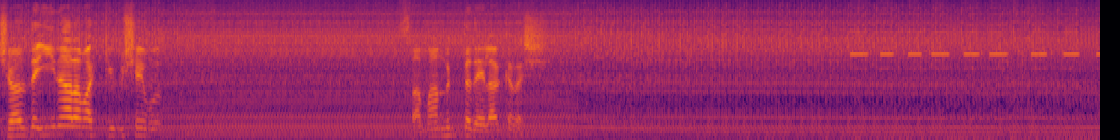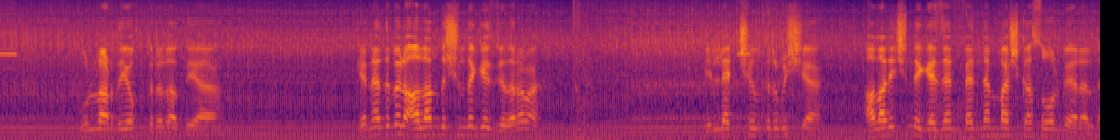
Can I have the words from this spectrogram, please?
Çölde iğne aramak gibi bir şey bu. Samanlık da değil arkadaş. Buralarda yoktur herhalde ya. Genelde böyle alan dışında geziyorlar ama. Millet çıldırmış ya. Alan içinde gezen benden başkası olmuyor herhalde.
